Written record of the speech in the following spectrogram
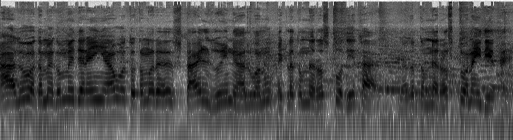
હા જો તમે ગમે ત્યારે અહીંયા આવો તો તમારે સ્ટાઇલ જોઈને હાલવાનું, એટલે તમને રસ્તો દેખાય. નગર તમને રસ્તો નહીં દેખાય.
